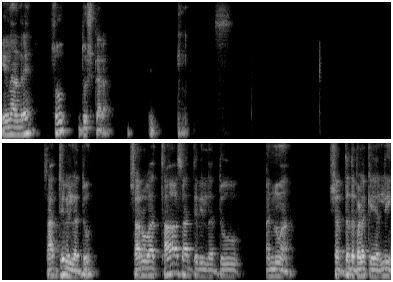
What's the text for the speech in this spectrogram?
ಇಲ್ಲ ಅಂದ್ರೆ ಸು ದುಷ್ಕರ. ಸಾಧ್ಯವಿಲ್ಲದ್ದು, ಸರ್ವಥಾ ಸಾಧ್ಯವಿಲ್ಲದ್ದು ಅನ್ನುವ ಶಬ್ದದ ಬಳಕೆಯಲ್ಲಿ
